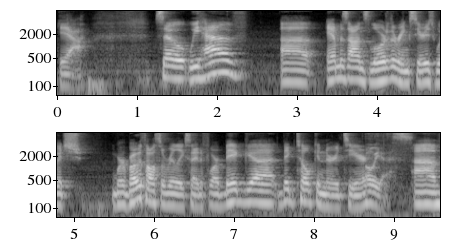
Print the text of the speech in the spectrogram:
Yeah. So we have uh, Amazon's Lord of the Rings series, which we're both also really excited for. Big, uh, big Tolkien nerds here. Oh yes. Um,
